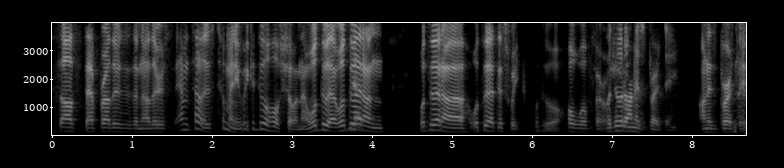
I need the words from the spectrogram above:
Saw Step Brothers is another. I'm telling you, there's too many. We could do a whole show now. We'll do that. We'll do Yeah. that on. We'll do that. Uh, we'll do that this week. We'll do a whole Will Ferrell We'll show do it on his birthday. on his birthday.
